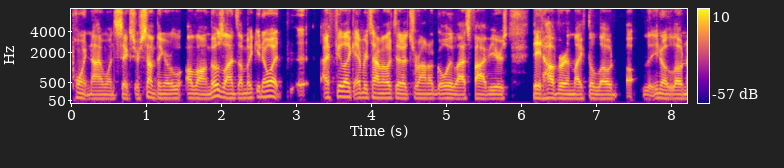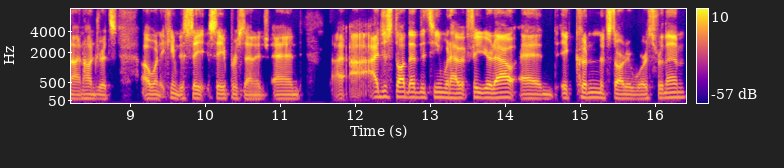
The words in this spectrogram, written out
0.916 or something or along those lines. I'm like, you know what? I feel like every time I looked at a Toronto goalie last five years, they'd hover in like the low, uh, you know, low 900s uh, when it came to save, save percentage. And I, I just thought that the team would have it figured out, and it couldn't have started worse for them.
